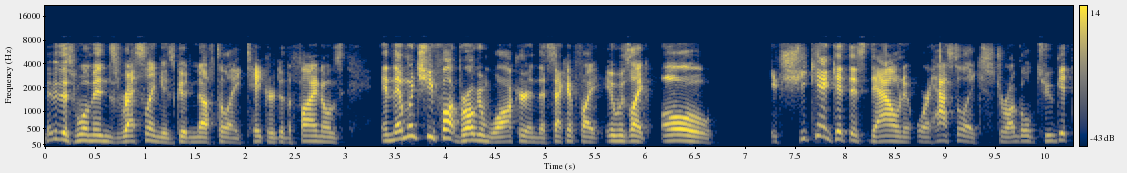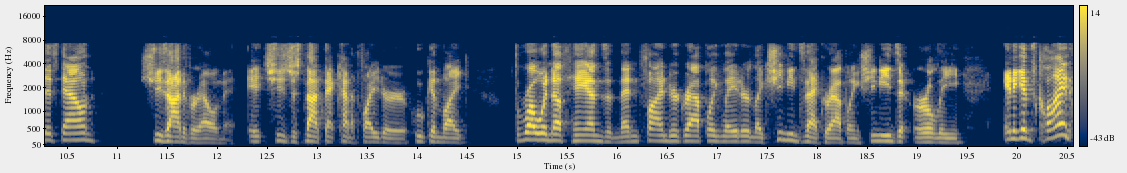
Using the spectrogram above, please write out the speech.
maybe this woman's wrestling is good enough to like take her to the finals. And then when she fought Brogan Walker in the second fight, it was like, oh, if she can't get this down or has to like struggle to get this down, she's out of her element. It, she's just not that kind of fighter who can like throw enough hands and then find her grappling later. Like she needs that grappling. She needs it early. And against Klein,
